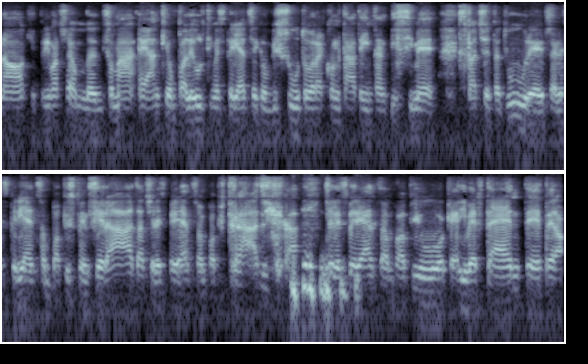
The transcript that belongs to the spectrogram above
no? Che prima c'è un, insomma, è anche un po' le ultime esperienze che ho vissuto raccontate in tantissime sfaccettature, c'è l'esperienza un po' più spensierata, c'è l'esperienza un po' più tragica, c'è l'esperienza un po' più okay, divertente, però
